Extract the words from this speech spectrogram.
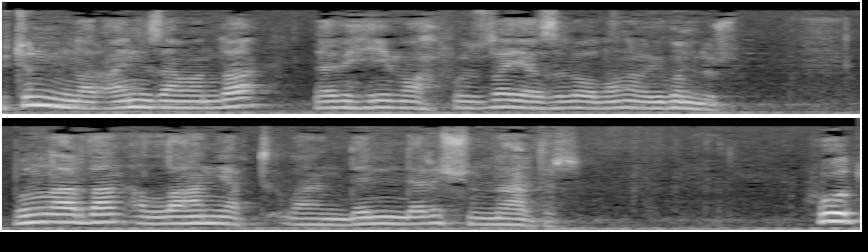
Bütün bunlar aynı zamanda levh-i mahfuzda yazılı olana uygundur. Bunlardan Allah'ın yaptıklarının delilleri şunlardır. Hud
